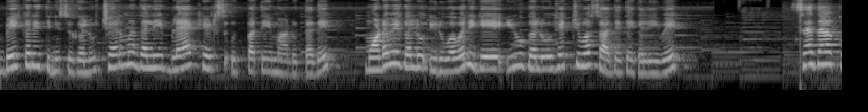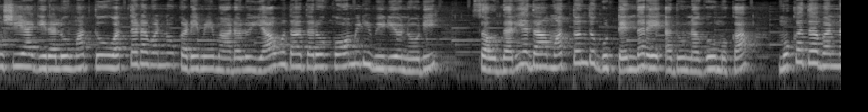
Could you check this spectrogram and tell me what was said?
ಬೇಕರಿ ತಿನಿಸುಗಳು, ಚರ್ಮದಲ್ಲಿ ಬ್ಲ್ಯಾಕ್ ಹೆಡ್ಸ್ ಉತ್ಪತ್ತಿ ಮಾಡುತ್ತದೆ. ಮೊಡವೆಗಳು ಇರುವವರಿಗೆ ಇವುಗಳು ಹೆಚ್ಚುವ ಸಾಧ್ಯತೆಗಳಿವೆ. ಸದಾ ಖುಷಿಯಾಗಿರಲು ಮತ್ತು ಒತ್ತಡವನ್ನು ಕಡಿಮೆ ಮಾಡಲು ಯಾವುದಾದರೂ ಕಾಮಿಡಿ ವಿಡಿಯೋ ನೋಡಿ. ಸೌಂದರ್ಯದ ಮತ್ತೊಂದು ಗುಟ್ಟೆಂದರೆ ಅದು ನಗು ಮುಖ ಮುಖದ ಬಣ್ಣ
